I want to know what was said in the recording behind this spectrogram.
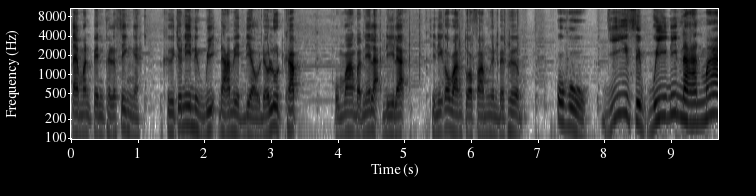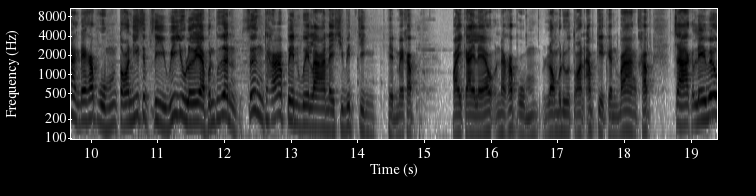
แต่มันเป็นเพลซิ่งไงคือเจ้านี่1วิดาเมจเดียวเดี๋ยวหลุดครับ ผมวางแบบนี้แหละดีแล้ว ทีนี้ก็วางตัวฟาร์มเงินไปเพิ่ม โอ้โห20 วินี่นานมากนะครับผม ตอนนี้ 14 วิอยู่เลยอะเพื่อนๆ ซึ่งถ้าเป็นเวลาในชีวิตจริง เห็นไหมครับ ไปไกลแล้วนะครับผม ลองมาดูตอนอัปเกรดกันบ้างครับ จากเลเวล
